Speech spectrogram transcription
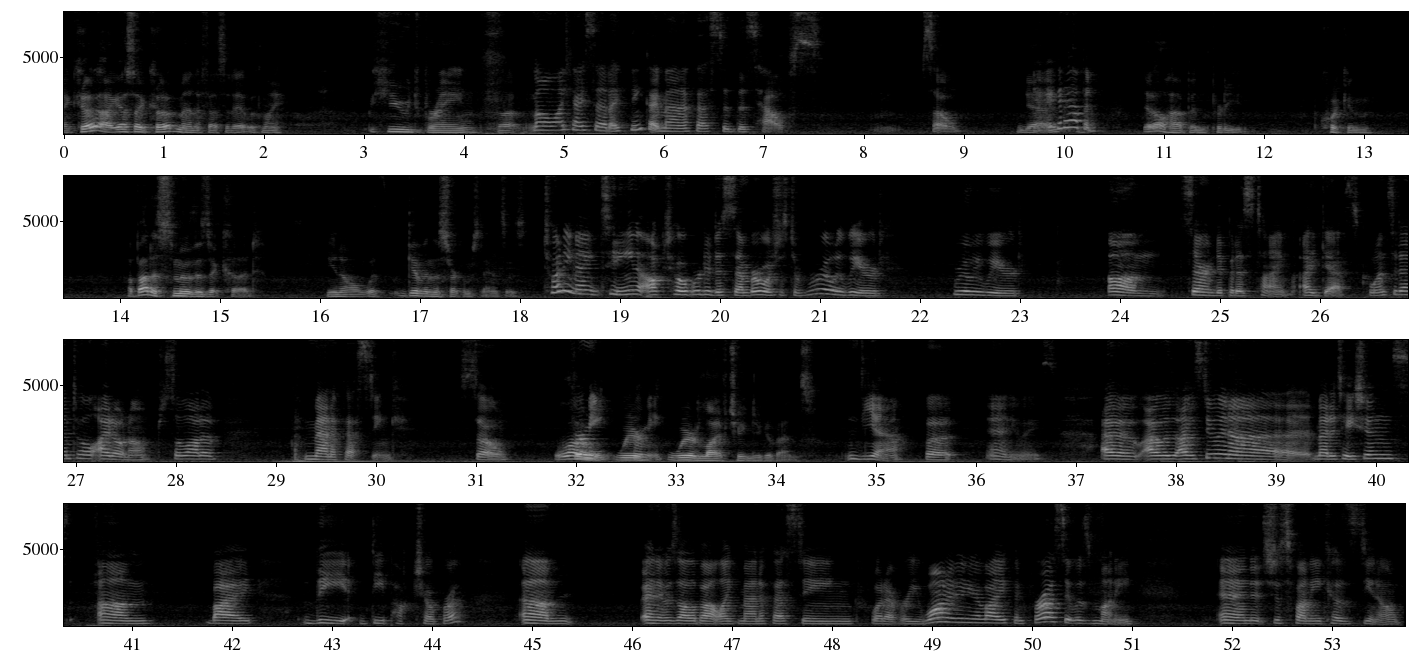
i could i guess i could have manifested it with my huge brain but Well, like I said, I think I manifested this house. So yeah yeah, it can happen. it all happened pretty quick and about as smooth as it could you know with given the circumstances 2019 October to December was just a really weird, really weird, um, serendipitous time. I guess coincidental. I don't know. Just a lot of manifesting. So For me, for weird me. weird life-changing events yeah, but anyways, I I was I was doing uh meditations um by the Deepak Chopra. Um, and it was all about like manifesting whatever you wanted in your life. And for us, it was money. And it's just funny because, you know,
